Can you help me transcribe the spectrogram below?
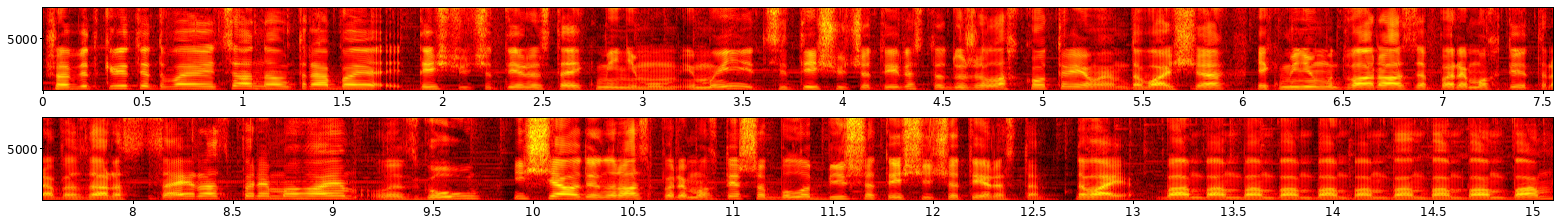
Щоб відкрити два яйця, нам треба 1400 як мінімум. І ми ці 1400 дуже легко отримаємо. Давай ще, як мінімум, два рази перемогти. Треба зараз цей раз перемагаємо. Let's go. І ще один раз перемогти, щоб було більше 1400. Давай. Бам-бам-бам-бам-бам-бам-бам-бам-бам.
